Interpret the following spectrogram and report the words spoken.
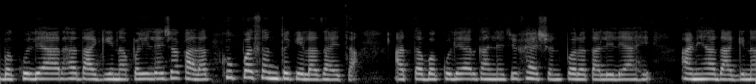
बकुलेहार हा दागिना पहिल्याच्या काळात खूप पसंत केला जायचा. आता बकुलेहार घालण्याची फॅशन परत आलेली आहे आणि हा दागिना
